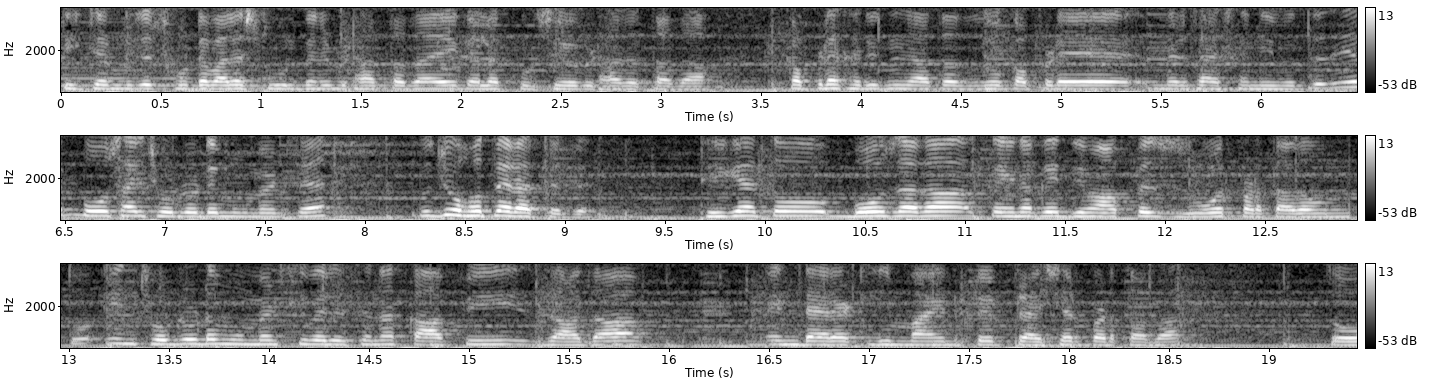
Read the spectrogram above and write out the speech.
टीचर मुझे छोटे वाले स्टूल पे नहीं बिठाता था, एक अलग कुर्सी पे बिठा देता था। कपड़े खरीदने जाता था तो कपड़े मेरे साइज़ के नहीं मिलते थे। ये बहुत सारे छोटे छोटे मूवमेंट्स हैं तो जो होते रहते थे। ठीक है तो बहुत ज़्यादा कहीं ना कहीं दिमाग पे ज़ोर पड़ता था उन तो इन छोटे छोटे मूवमेंट्स की वजह से ना काफ़ी ज़्यादा इनडायरेक्टली माइंड पे प्रेशर पड़ता था। तो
